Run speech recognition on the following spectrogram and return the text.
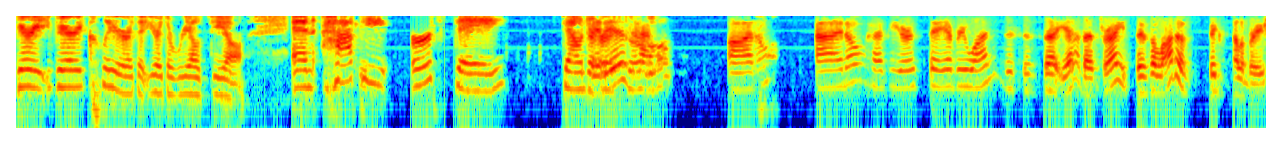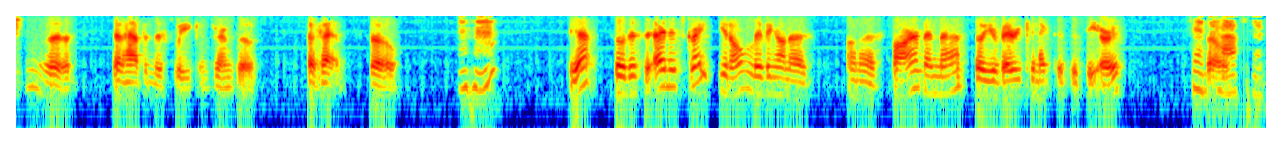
very very clear that you're the real deal. And happy Earth Day, down to It earth is. girl. I know. I know. Happy Earth Day, everyone. This is, uh, yeah, that's right. There's a lot of big celebrations uh, that happened this week in terms of events. So, hmm yeah. So this, and it's great, you know, living on a on a farm and that. So you're very connected with the earth. Fantastic.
